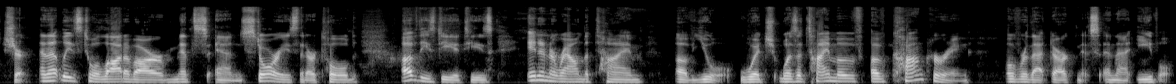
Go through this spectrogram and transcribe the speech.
Sure. and that leads to a lot of our myths and stories that are told of these deities in and around the time of Yule, which was a time of, of conquering over that darkness and that evil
